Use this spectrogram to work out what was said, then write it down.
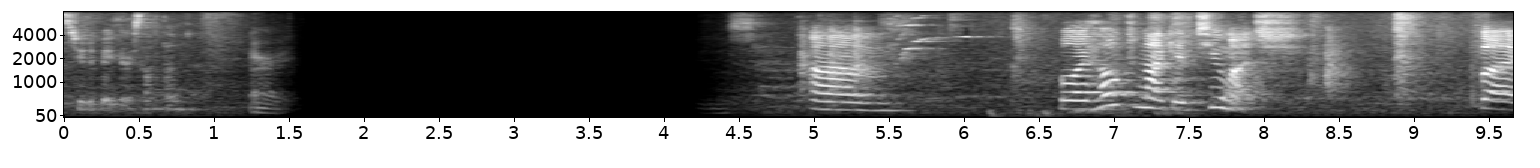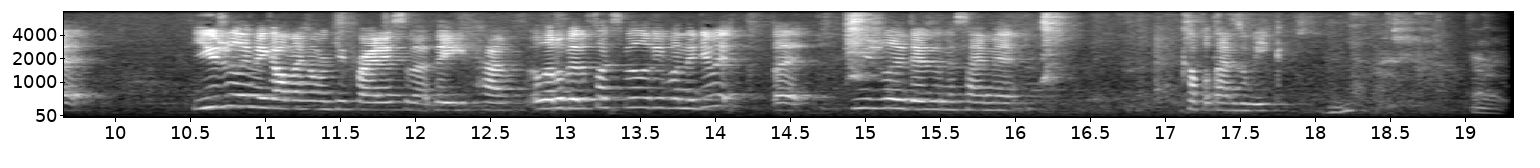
Studebaker or something. All right. Um, well, I hope to not give too much, but usually make all my homework due Friday so that they have a little bit of flexibility when they do it. But usually there's an assignment couple times a week. All right.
